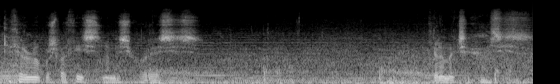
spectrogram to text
Και θέλω να προσπαθήσεις να με συγχωρέσεις και να με ξεχάσεις.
